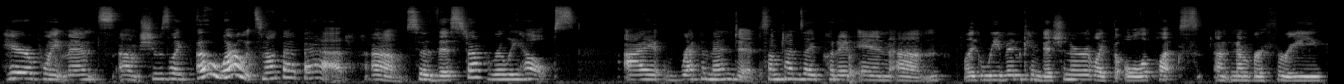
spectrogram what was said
hair appointments, um, she was like, oh wow, it's not that bad. Um, so this stuff really helps. I recommend it. Sometimes I put it in um, like leave-in conditioner, like the Olaplex uh, number three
